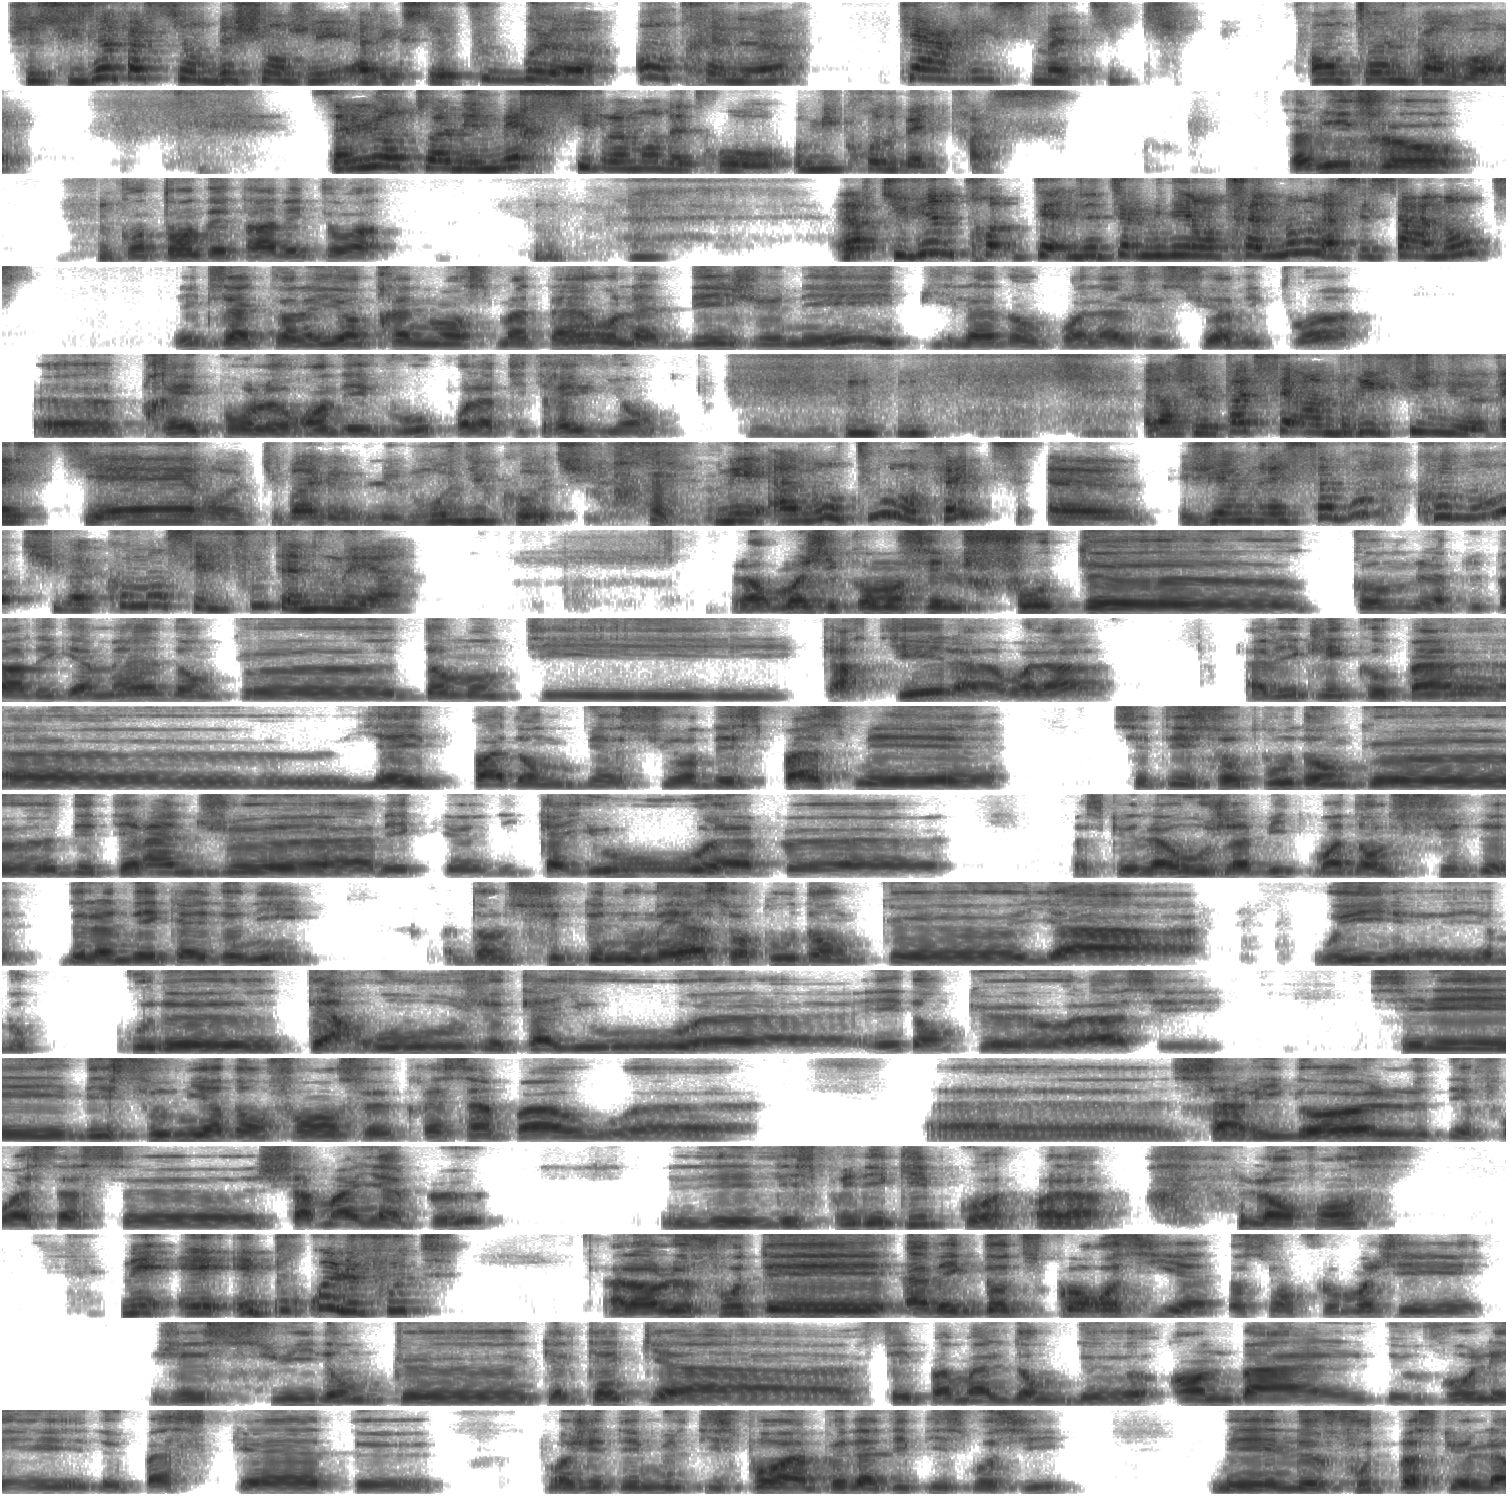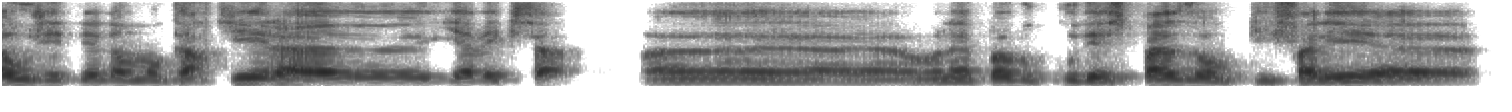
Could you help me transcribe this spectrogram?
Je suis impatiente d'échanger avec ce footballeur entraîneur charismatique, Antoine Camboré. Salut Antoine et merci vraiment d'être au, au micro de Belle Trace. Salut Flo, content d'être avec toi. Alors tu viens de, de terminer l'entraînement, là c'est ça à Nantes? Exact, on a eu entraînement ce matin, on a déjeuné et puis là, donc voilà, je suis avec toi, euh, prêt pour le rendez-vous, pour la petite réunion. Alors, je ne vais pas te faire un briefing vestiaire, tu vois, le, le mot du coach. Mais avant tout, en fait, euh, j'aimerais savoir comment tu as commencé le foot à Nouméa. Alors moi, j'ai commencé le foot euh, comme la plupart des gamins, donc euh, dans mon petit quartier, là, voilà, avec les copains. Euh, Il n'y avait pas donc bien sûr d'espace, mais c'était surtout donc euh, des terrains de jeu avec euh, des cailloux, un peu, parce que là où j'habite moi dans le sud de la Nouvelle-Calédonie, dans le sud de Nouméa surtout, donc il y a, oui, il y a beaucoup de terre rouge, de cailloux, et donc voilà, c'est des souvenirs d'enfance très sympas où euh, ça rigole, des fois ça se chamaille un peu. Les- L'esprit d'équipe, quoi, voilà, l'enfance. Mais, et, et pourquoi le foot? Alors le foot est avec d'autres sports aussi. hein. Attention, Flo, moi j'ai, je suis donc euh, quelqu'un qui a fait pas mal donc de handball, de volley, de basket. euh. Moi j'étais multisport, un peu d'athlétisme aussi. Mais le foot, parce que là où j'étais dans mon quartier, là, il y avait que ça. Euh, on n'a pas beaucoup d'espace, donc il fallait, euh,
